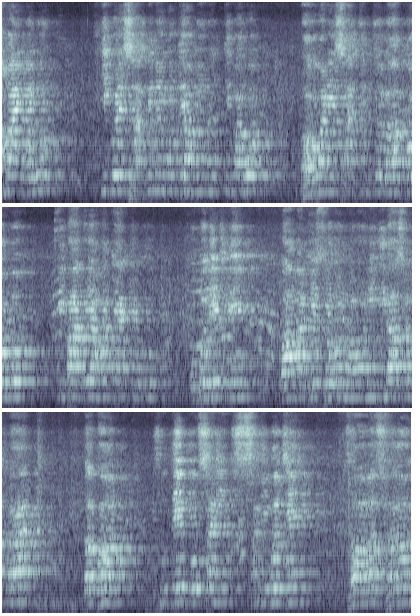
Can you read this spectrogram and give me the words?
আমায় বলুন কি করে সাত দিনের মধ্যে আমি মুক্তি পাবো? ভগবানের সাহায্য লাভ করব। কৃপা করে আমাকে একটু উপদেশ দিন বা আমাকে শ্রবণ, মনন নীতিদাসন করান তখন সুখদেব গোস্বামী স্বামী বলছেন, সহজ সরল।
